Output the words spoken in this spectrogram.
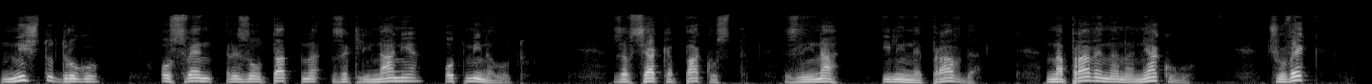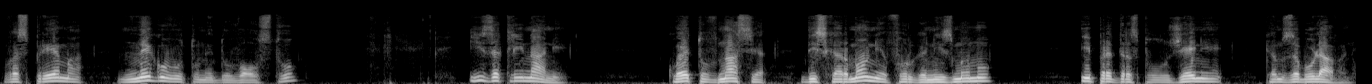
нищо друго, освен резултат на заклинания от миналото. За всяка пакост, злина или неправда, направена на някого, човек възприема неговото недоволство и заклинание, което внася дисхармония в организма му и предразположение към заболяване.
